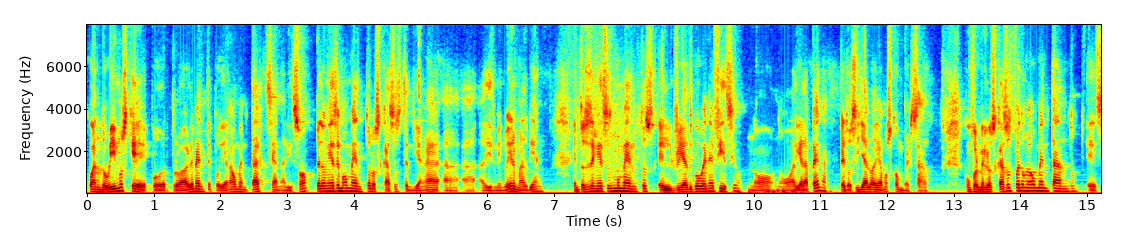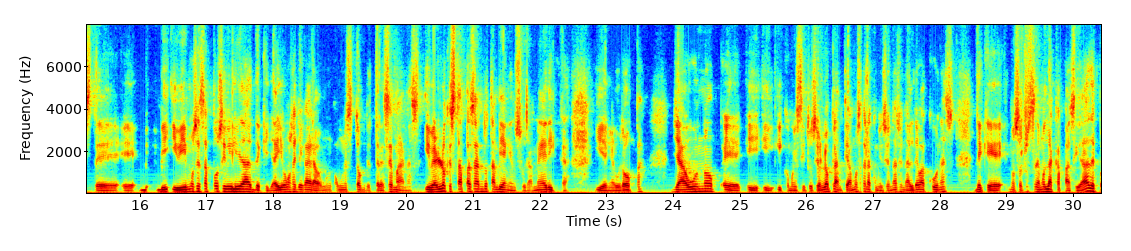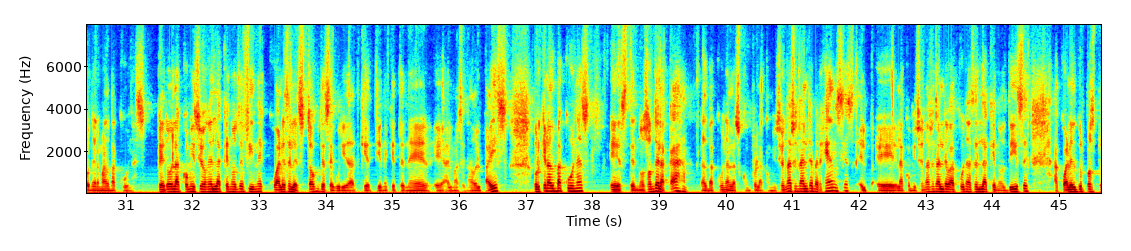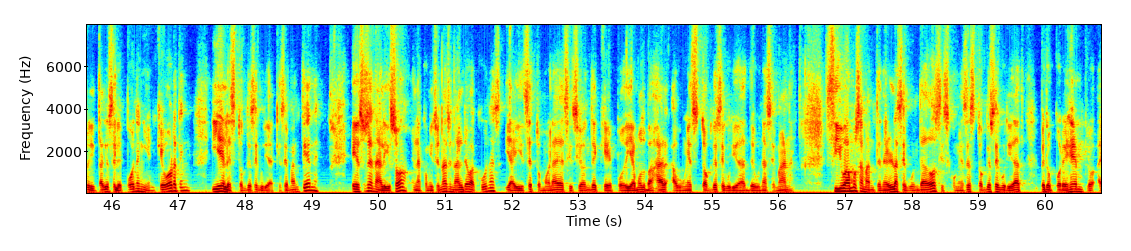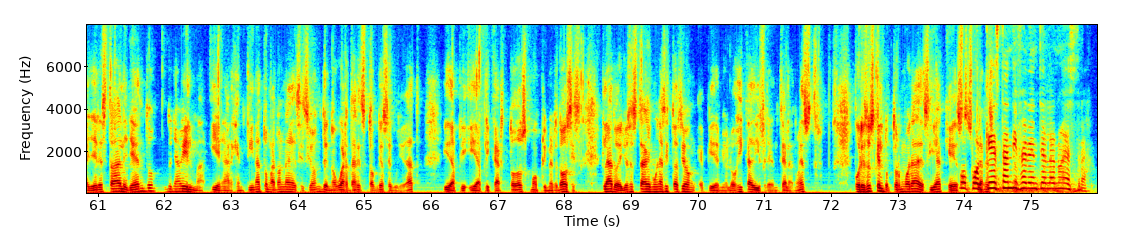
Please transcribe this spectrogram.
Cuando vimos que probablemente podían aumentar, se analizó, pero en ese momento los casos tendían a, disminuir más bien. Entonces en esos momentos el riesgo-beneficio no, no valía la pena, pero sí ya lo habíamos conversado. Conforme los casos fueron aumentando este, eh, y vimos esa posibilidad de que ya íbamos a llegar a un, stock de tres semanas y ver lo que está pasando también en Sudamérica y en Europa, ya uno, eh, y, como institución lo planteamos a la Comisión Nacional de Vacunas, de que nosotros tenemos la capacidad de poner más vacunas, pero la comisión es la que nos define cuál es el stock de seguridad que tiene que tener eh, almacenado el país, porque las vacunas este, no son de la caja, las vacunas las compró la Comisión Nacional de Emergencias, el, la Comisión Nacional de Vacunas es la que nos dice a cuáles grupos prioritarios se le ponen y en qué orden, y el stock de seguridad que se mantiene. Eso se analizó en la Comisión Nacional de Vacunas y ahí se tomó la decisión de que podíamos bajar a un stock de seguridad de una semana. Sí vamos a mantener la segunda dosis con ese stock de seguridad, pero por ejemplo, ayer estaba leyendo, doña Vilma, y en Argentina tomaron la decisión de no guardar stock de seguridad y de, y de aplicar todos como primer dosis. Claro, ellos están en una situación epidemiológica diferente a la nuestra. Por eso es que el doctor Mora decía que estos ¿Por qué es tan diferente a la nuestra?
